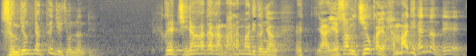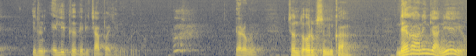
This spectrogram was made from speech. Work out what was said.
성경 그냥 던져줬는데. 그냥 지나가다가 말 한마디 그냥 야 예수 하면 지옥 가요 한마디 했는데 이런 엘리트들이 자빠지는 거예요. 여러분 전도 어렵습니까? 내가 하는 게 아니에요.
